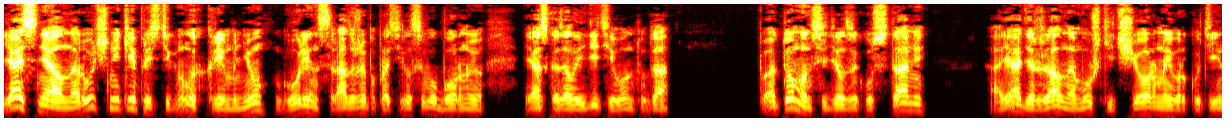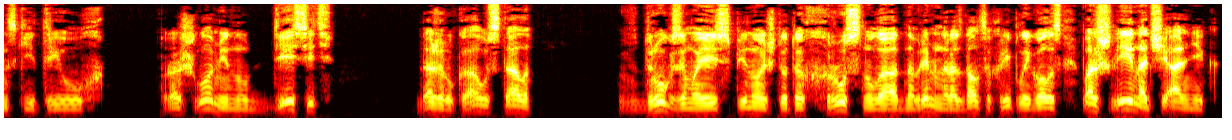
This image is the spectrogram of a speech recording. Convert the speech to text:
Я снял наручники, пристегнул их к ремню, Гурин сразу же попросился в уборную. Я сказал, идите вон туда. Потом он сидел за кустами, а я держал на мушке черный воркутинский триух. Прошло минут десять, даже рука устала. Вдруг за моей спиной что-то хрустнуло, а одновременно раздался хриплый голос «Пошли, начальник!»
